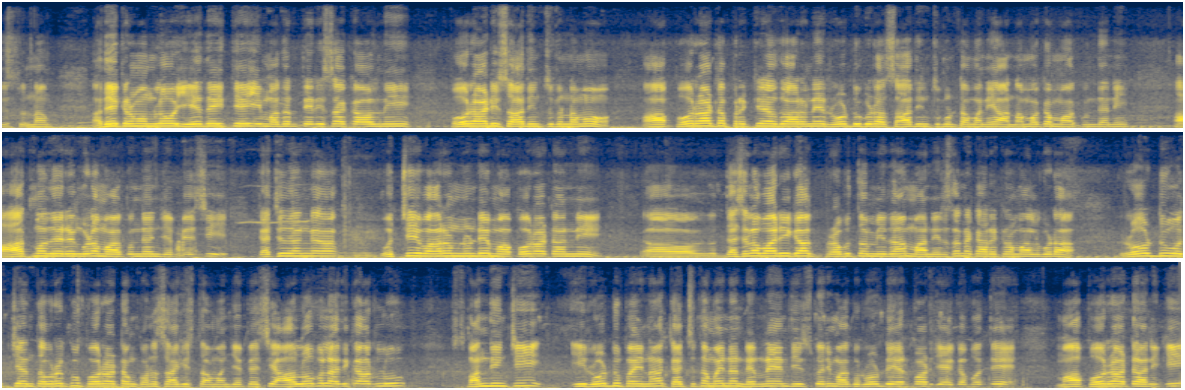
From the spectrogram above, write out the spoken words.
ఇస్తున్నాం అదే క్రమంలో ఏదైతే ఈ మదర్ తెరీసా కాలనీ పోరాడి సాధించుకున్నామో ఆ పోరాట ప్రక్రియ ద్వారానే రోడ్డు కూడా సాధించుకుంటామని ఆ నమ్మకం మాకుందని ఆ ఆత్మధైర్యం కూడా మాకుందని చెప్పేసి ఖచ్చితంగా వచ్చే వారం నుండే మా పోరాటాన్ని దశల వారీగా ప్రభుత్వం మీద మా నిరసన కార్యక్రమాలు కూడా రోడ్డు వచ్చేంత వరకు పోరాటం కొనసాగిస్తామని చెప్పేసి ఆ లోపల అధికారులు స్పందించి ఈ రోడ్డు పైన ఖచ్చితమైన నిర్ణయం తీసుకొని మాకు రోడ్డు ఏర్పాటు చేయకపోతే మా పోరాటానికి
